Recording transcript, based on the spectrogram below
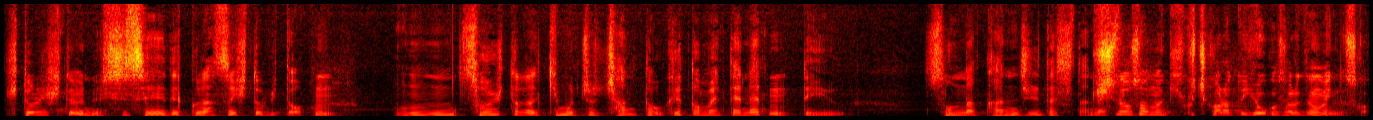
一人一人の姿勢で暮らす人々、うんそういう人の気持ちをちゃんと受け止めてねっていう、うん、そんな感じでしたね。岸田さんの聞く力って評価されてないんですか？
